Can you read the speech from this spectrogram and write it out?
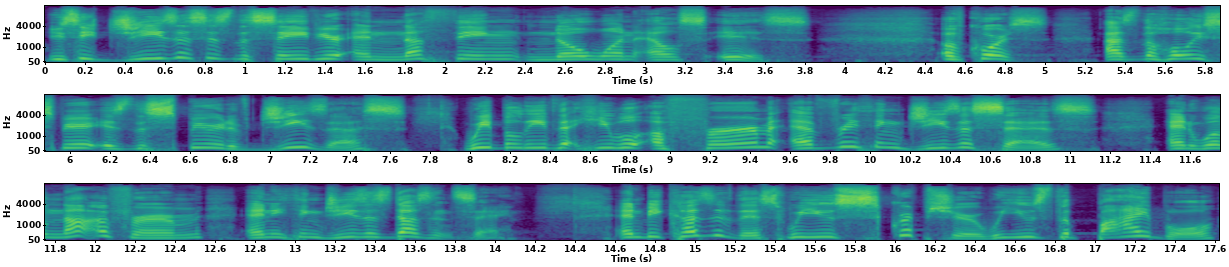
You see, Jesus is the Savior and nothing, no one else is. Of course, as the Holy Spirit is the Spirit of Jesus, we believe that He will affirm everything Jesus says and will not affirm anything Jesus doesn't say. And because of this, we use scripture, we use the Bible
